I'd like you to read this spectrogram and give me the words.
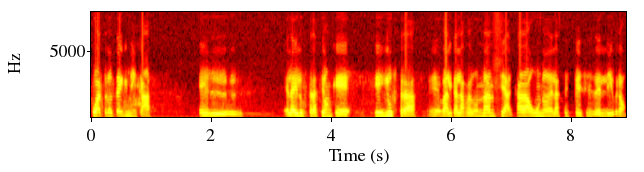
cuatro técnicas el, la ilustración que, ilustra, eh, valga la redundancia, cada una de las especies del libro.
